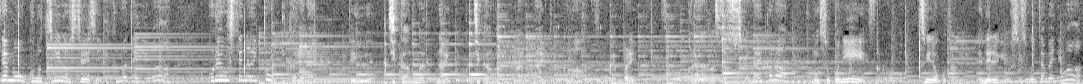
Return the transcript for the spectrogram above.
でもこの次のステージに行くまでにはこれを捨てないと行かれないっていう時間がないとか時間がないとかそのやっぱりその体が一つしかないからもうそこにその次のことにエネルギーを注ぐためには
